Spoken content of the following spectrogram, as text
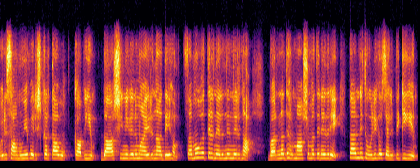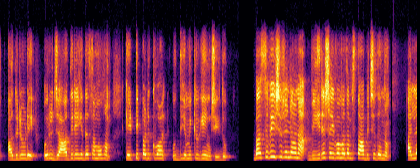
ഒരു സാമൂഹ്യ പരിഷ്കർത്താവും കവിയും ദാർശനികനുമായിരുന്ന അദ്ദേഹം സമൂഹത്തിൽ നിലനിന്നിരുന്ന വർണധർമാശ്രമത്തിനെതിരെ തന്റെ തൂലിക ചലിപ്പിക്കുകയും അതിലൂടെ ഒരു ജാതിരഹിത സമൂഹം കെട്ടിപ്പടുക്കുവാൻ ഉദ്യമിക്കുകയും ചെയ്തു. ബസവേശ്വരനാണ് വീരശൈവമതം സ്ഥാപിച്ചതെന്നും അല്ല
